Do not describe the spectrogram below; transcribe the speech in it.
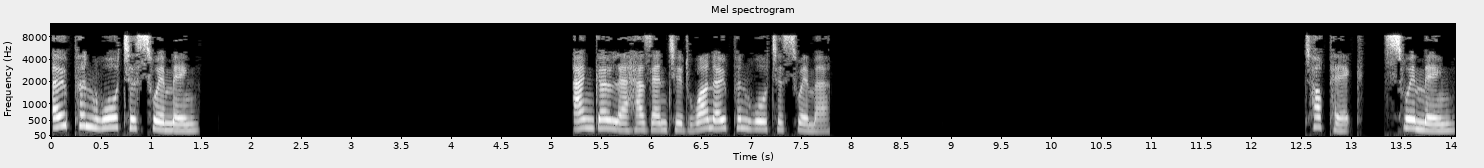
Open water swimming Angola has entered one open water swimmer. Swimming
